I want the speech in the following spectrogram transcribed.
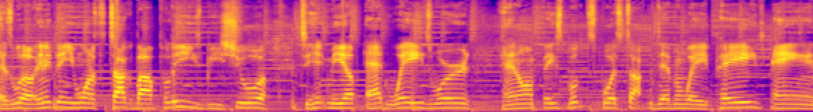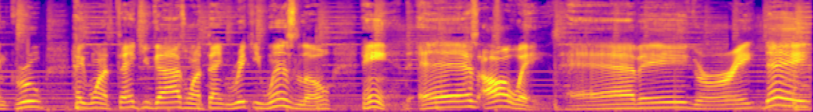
as well. Anything you want us to talk about, please be sure to hit me up at Wade's Word and on Facebook, the Sports Talk with Devin Wade page and group. Hey, want to thank you guys. Want to thank Rickie Winslow. And as always, have a great day.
